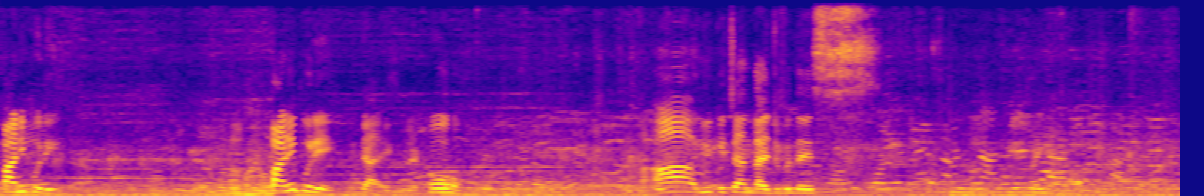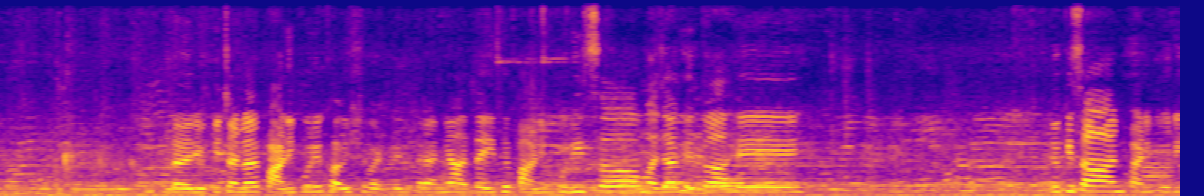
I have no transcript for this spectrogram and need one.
パニプリ。パニプリ。だいおああゆきちゃん大丈夫です、तर युकी चॅनलवर पाणीपुरी खावीशी वाटली तर आम्ही आता इथे पाणीपुरीचं मजा घेतो आहे. युकी सान पाणीपुरी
